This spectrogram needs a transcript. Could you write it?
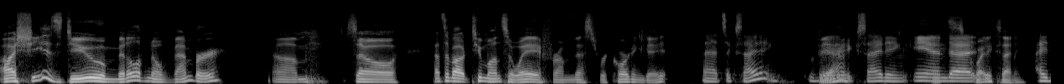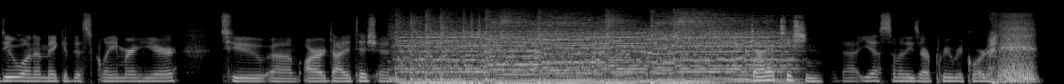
Uh, she is due middle of November. Um, so that's about two months away from this recording date. That's exciting very Yeah. exciting and it's uh quite exciting. I do want to make a disclaimer here to um, our dietitian Dietitian. that yes, some of these are pre-recorded.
